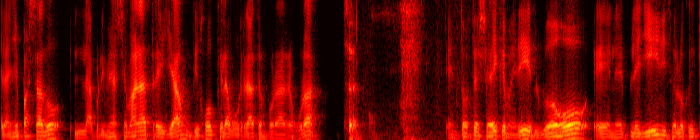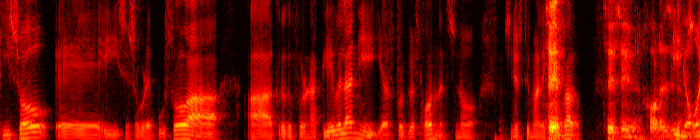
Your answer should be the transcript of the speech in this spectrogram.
el año pasado, la primera semana, Trey Young dijo que le aburría la temporada regular. Sí. Entonces hay que medir. Luego, en el play-in hizo lo que quiso eh, y se sobrepuso a, creo que fueron a Cleveland y, a los propios Hornets, no, si no estoy mal equivocado. Sí, sí, Hornets. Y, luego,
